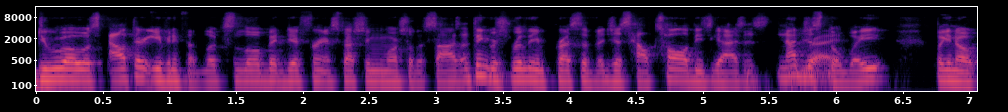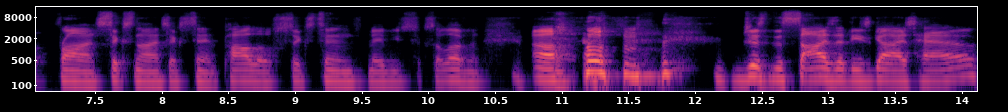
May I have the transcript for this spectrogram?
duos out there, even if it looks a little bit different, especially more so the size. I think it's really impressive at just how tall these guys is. Not just right. the weight, but you know, Franz six nine, six ten, Paolo six ten, maybe six eleven. Um, just the size that these guys have,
